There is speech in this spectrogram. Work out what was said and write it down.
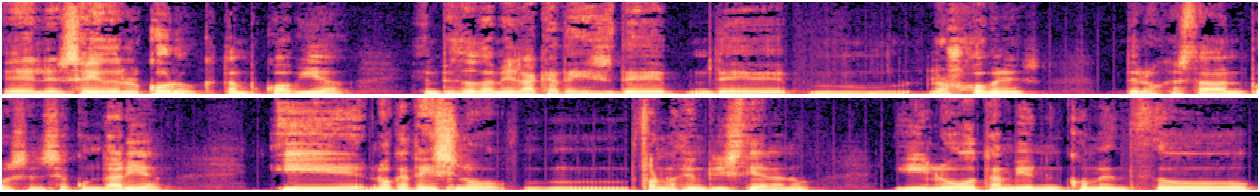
el ensayo del coro, que tampoco había, empezó también la catequesis de, de mm, los jóvenes, de los que estaban pues en secundaria, y no catequesis, sino mm, formación cristiana, ¿no? Y luego también comenzó,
